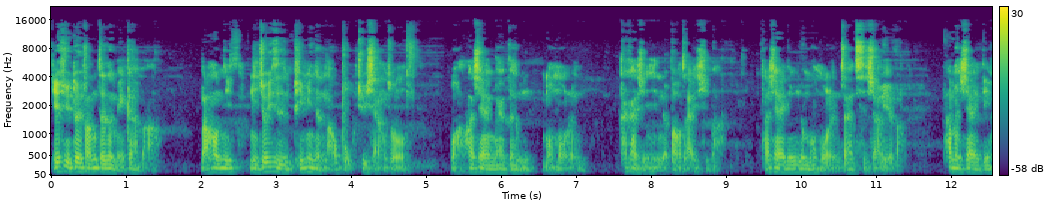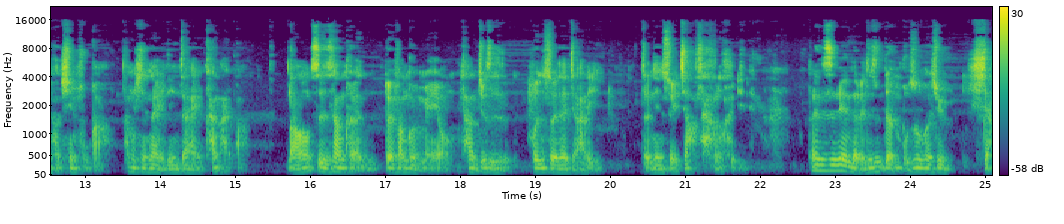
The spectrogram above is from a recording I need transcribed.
也许对方真的没干嘛，然后你你就一直拼命的脑补，去想说，哇，他现在应该跟某某人开开心心的抱在一起吧。他现在一定跟某某人在吃宵夜吧？他们现在一定很幸福吧？他们现在一定在看海吧？然后事实上，可能对方根本没有，他就是昏睡在家里，整天睡觉这样而已。但是失恋的人就是忍不住会去想，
